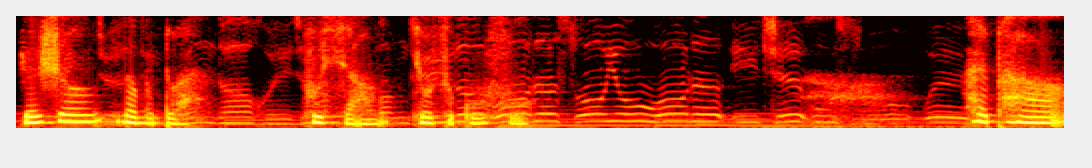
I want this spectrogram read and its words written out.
人生那么短，不想就此辜负。害怕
